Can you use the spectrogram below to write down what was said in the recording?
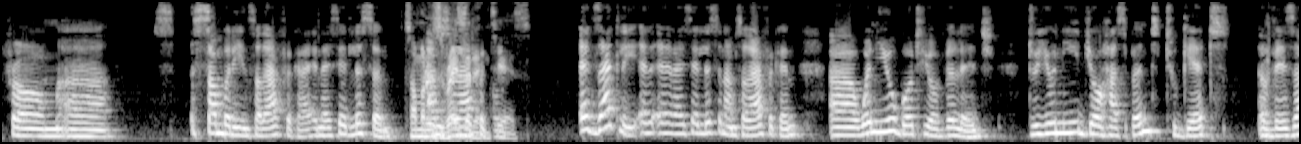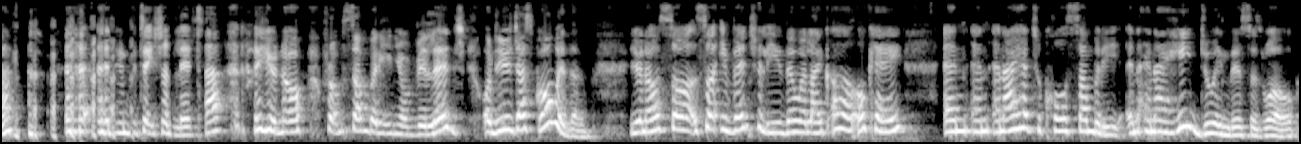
from uh, somebody in South Africa." And I said, "Listen, Someone South resident, African." yes. Exactly. And, and I said, listen, I'm South African. Uh, when you go to your village, do you need your husband to get a visa, an invitation letter, you know, from somebody in your village, or do you just go with them? You know, so so eventually they were like, oh, okay. And, and, and I had to call somebody, and, and I hate doing this as well,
